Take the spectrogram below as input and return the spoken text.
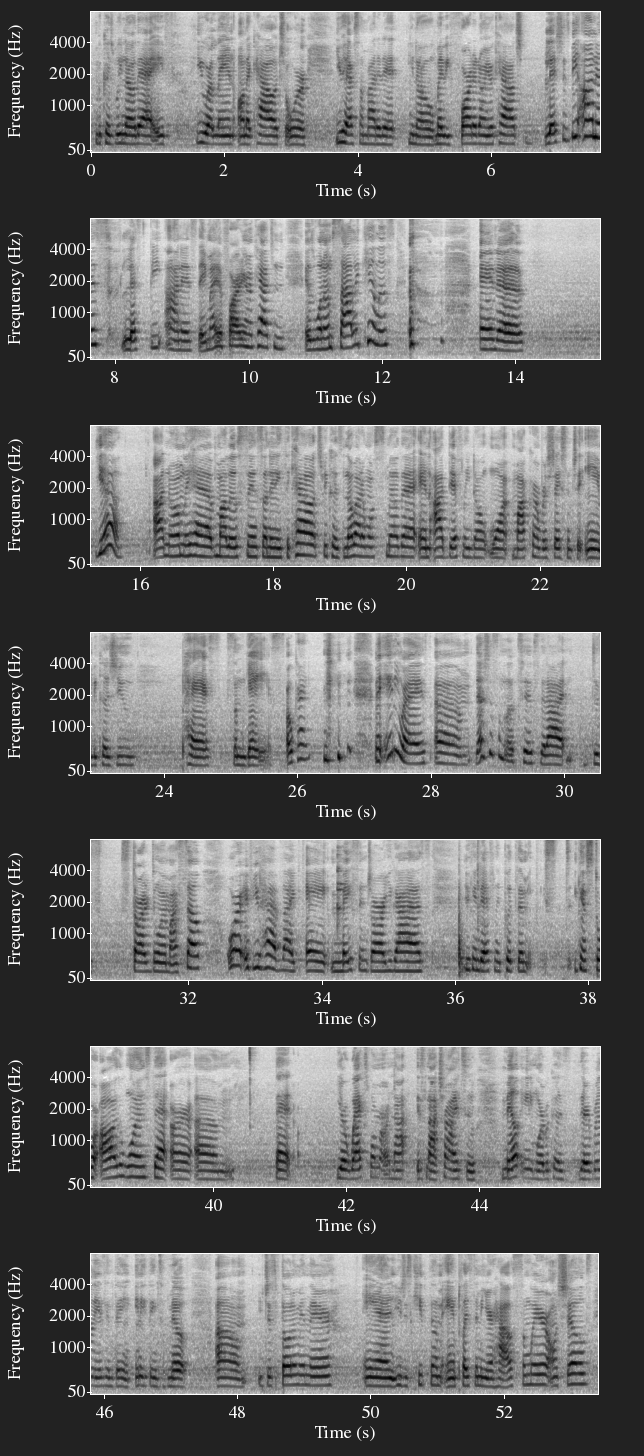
because we know that if you are laying on a couch or you have somebody that, you know, maybe farted on your couch. Let's just be honest. Let's be honest. They may have farted on your couch and was one of them silent killers. and uh, yeah, I normally have my little scents underneath the couch because nobody wants to smell that. And I definitely don't want my conversation to end because you pass some gas. Okay? but anyways, um, that's just some little tips that I just started doing myself. Or if you have like a mason jar, you guys, you can definitely put them, you can store all the ones that are, um, that your wax warmer or not it's not trying to melt anymore because there really isn't anything to melt um, you just throw them in there and you just keep them and place them in your house somewhere on shelves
